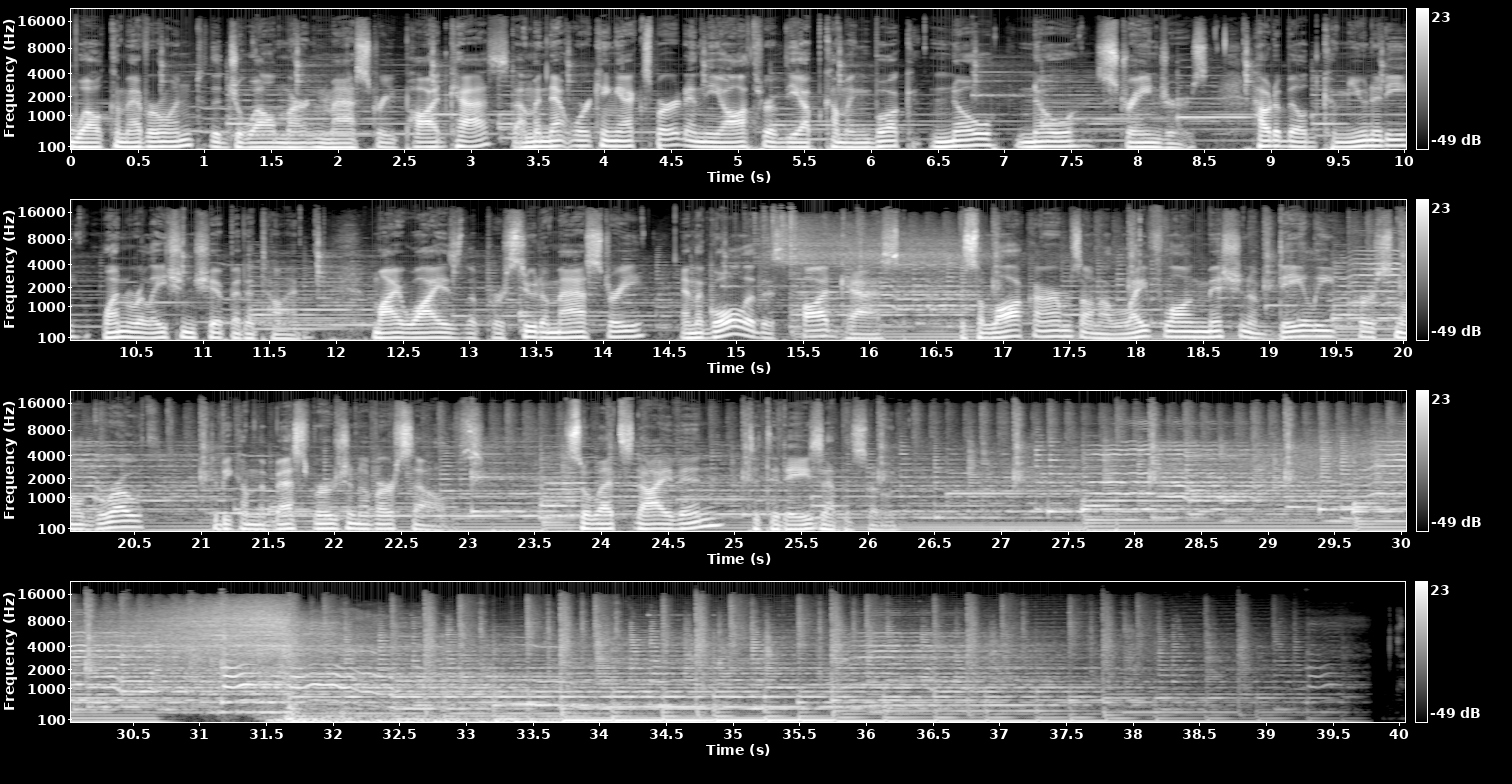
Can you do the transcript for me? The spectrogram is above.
Welcome, everyone, to the Joel Martin Mastery Podcast. I'm a networking expert and the author of the upcoming book, No No Strangers How to Build Community One Relationship at a Time. My why is the pursuit of mastery, and the goal of this podcast is to lock arms on a lifelong mission of daily personal growth to become the best version of ourselves. So let's dive in to today's episode.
